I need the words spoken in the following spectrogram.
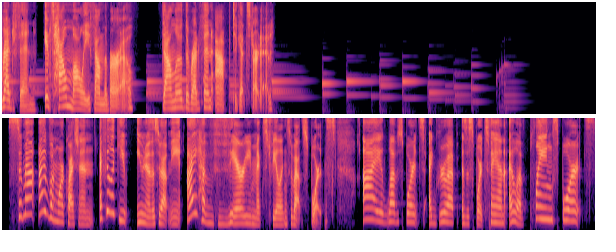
Redfin. It's how Molly found the burrow. Download the Redfin app to get started. So Matt, I have one more question. I feel like you you know this about me. I have very mixed feelings about sports. I love sports. I grew up as a sports fan. I love playing sports.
